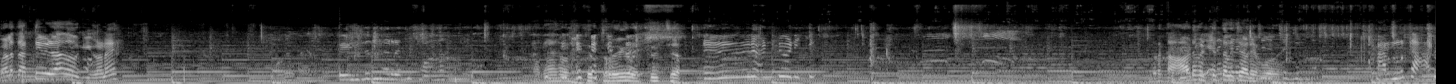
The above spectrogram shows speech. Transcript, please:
നമ്മളെ തട്ടി വീഴാൻ നോക്കിക്കോണേ ഇവിടെ കാട് വെട്ടിത്തെളിച്ചാടേ പോകുന്നത് കാട്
